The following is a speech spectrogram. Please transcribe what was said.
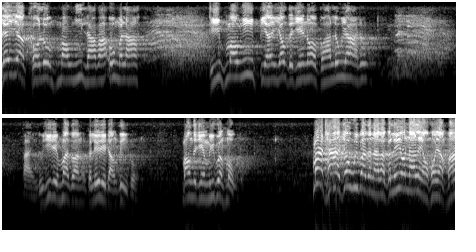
လက်ရခေါ်လို့မှောင်ကြီးလာပါအောင်မလားဒီမှောင်ကြီးပြန်ရောက်တဲ့ကျင်တော့ဘာလို့ရတော့အဲလူကြီးတွေမှတ်သွားတော့ကလေးတွေတောင်သိကုန်မှောင်တဲ့ကျင်မိခွက်မှုတ် မှတ်ထားအကျိုးဝိပဿနာကကလေးရောနားလည်အောင်ဟောရမှာ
